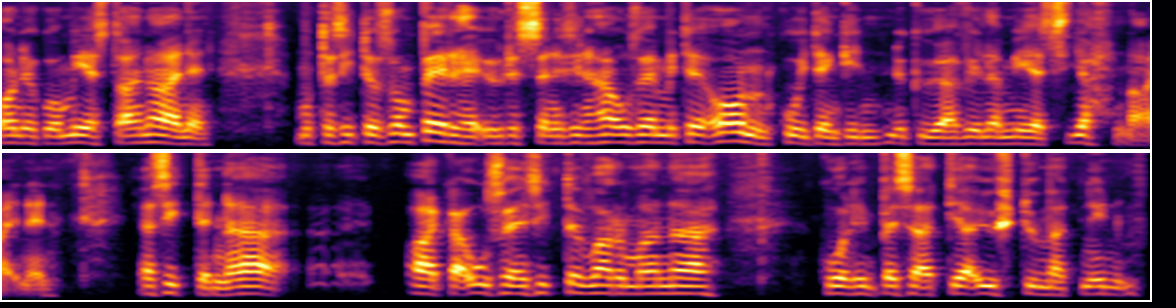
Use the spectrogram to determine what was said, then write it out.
on joko mies tai nainen, mutta sitten jos on perhe yhdessä, niin siinähän useimmiten on kuitenkin nykyään vielä mies ja nainen. Ja sitten nämä, aika usein sitten varmaan nämä kuolinpesät ja yhtymät, niin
